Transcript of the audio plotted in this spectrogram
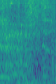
Ugh!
